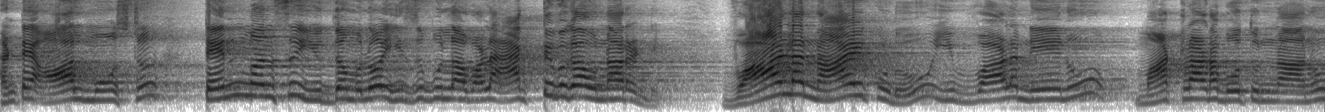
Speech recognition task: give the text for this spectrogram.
అంటే ఆల్మోస్ట్ టెన్ మంత్స్ యుద్ధములో హిజ్బుల్లా వాళ్ళు యాక్టివ్గా ఉన్నారండి. వాళ్ళ నాయకుడు ఇవాళ నేను మాట్లాడబోతున్నాను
